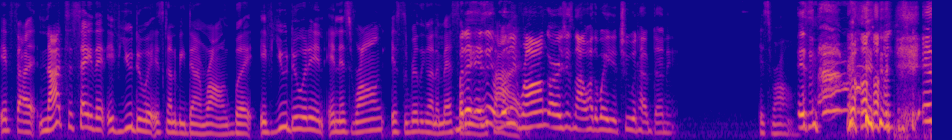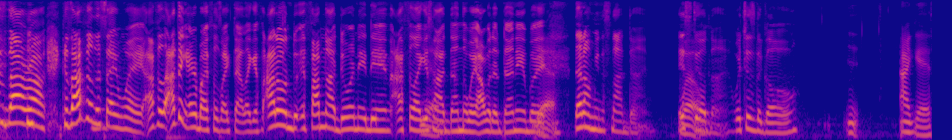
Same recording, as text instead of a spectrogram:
if i not to say that if you do it it's going to be done wrong but if you do it and, and it's wrong it's really going to mess But is me it really wrong or is it just not the way that you would have done it? It's wrong It's not wrong. it's not wrong because I feel the same way. I feel. I think everybody feels like that. Like if I don't, do, if I'm not doing it, then I feel like it's not done the way I would have done it. But yeah that don't mean it's not done. It's Well. still done, which is the goal. i guess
